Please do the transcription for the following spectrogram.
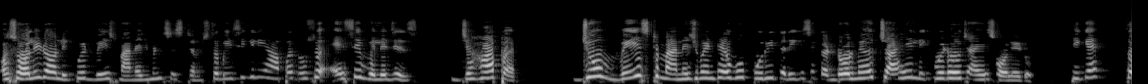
और सॉलिड और लिक्विड वेस्ट मैनेजमेंट सिस्टम्स तो बेसिकली यहाँ पर दोस्तों ऐसे विलेजेस जहाँ पर जो वेस्ट मैनेजमेंट है वो पूरी तरीके से कंट्रोल में हो, चाहे लिक्विड हो, चाहे सॉलिड हो, ठीक है? तो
